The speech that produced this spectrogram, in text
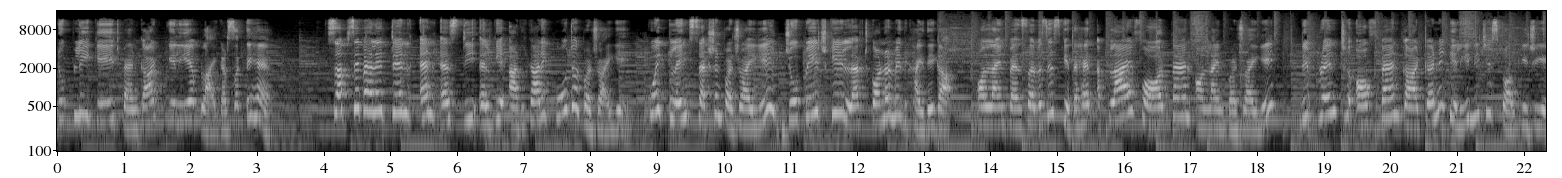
डुप्लीकेट पैन कार्ड के लिए अप्लाई कर सकते हैं। सबसे पहले TIN N S D L के आधिकारिक पोर्टल पर जाइए। क्विक लिंक सेक्शन पर जाइए जो पेज के लेफ़्ट कॉर्नर में दिखाई देगा। ऑनलाइन पैन सर्विसेज़ के तहत अप्लाई फॉर पैन ऑनलाइन पर जाइए। रिप्रिंट ऑफ़ पैन कार्ड करने के लिए नीचे स्क्रॉल कीजिए।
